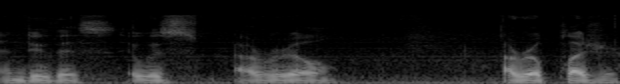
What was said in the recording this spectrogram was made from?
and do this. It was a real, a real pleasure.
